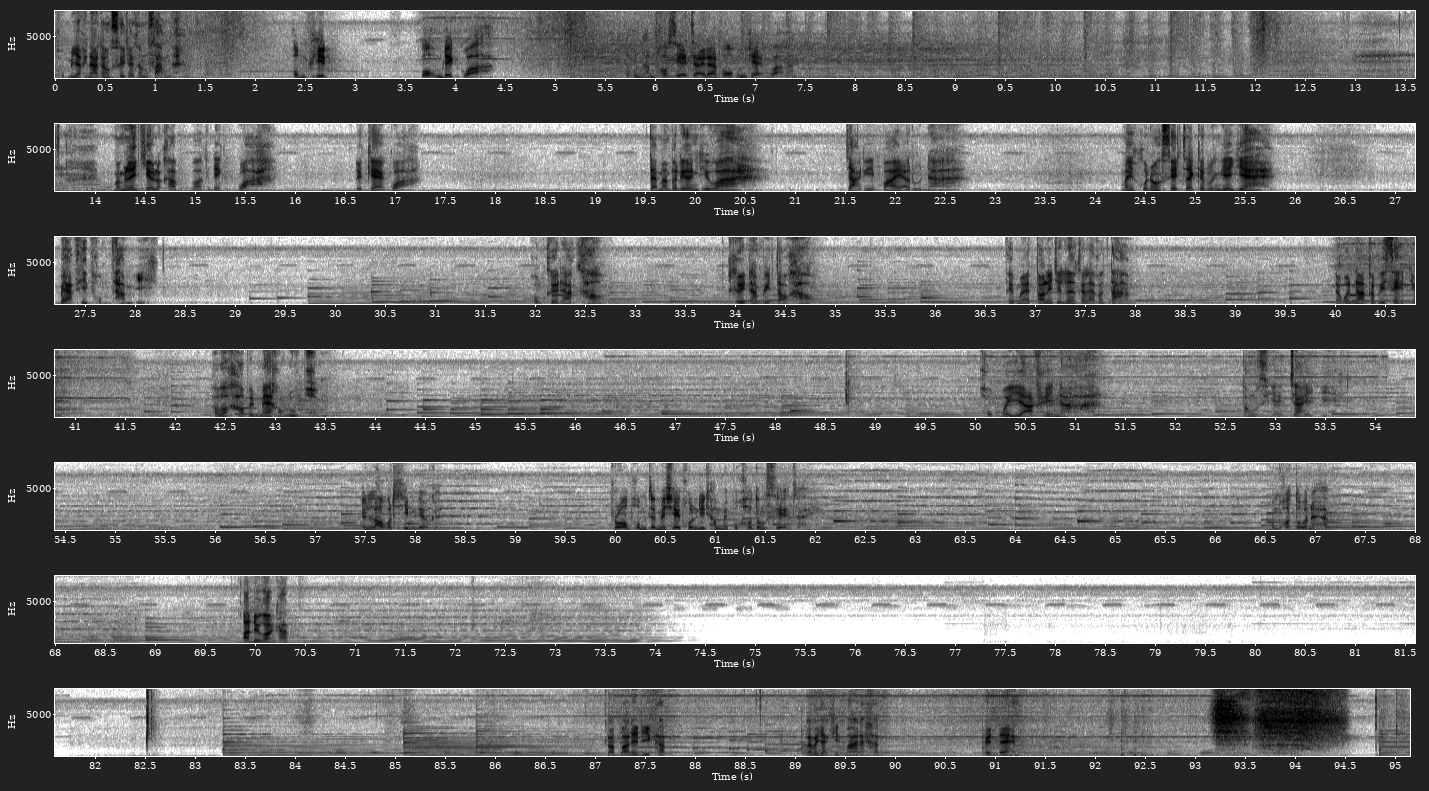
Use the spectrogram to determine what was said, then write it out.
ผมไม่อยากให้นาต้องเสียใจซ้ำๆนะ ผมผิด เพราะผมเด็กกว่า แต่คุณทำเขาเสียใจได้เพราะว่าคุณแก่กว่างั้น มันไม่ได้เกี่ยวหรอกครับ ว่าเด็กกว่า หรือแก่กว่า แต่มันเป็นเรื่องที่ว่า จากนี้ไปอรุณา ไม่ควรต้องเสียใจกับเรื่องแย่ๆแบบที่ผมทำอีก ผมเคยรักเขา เคยทำผิดต่อเขา ถึงแม้ตอนนี้จะเลิกกันแล้วก็ตาม แต่ว่านาก็พิเศษอยู่ เพราะว่าเขาเป็นแม่ของลูกผม ผมไม่อยากให้นา ต้องเสียใจอีก งั้นเราก็ทีมเดียวกัน เพราะว่าผมจะไม่ใช่คนที่ทำให้พวกเขาต้องเสียใจ ผมขอตัวนะครับ อะเดี๋ยวก่อนครับ กลับบ้านได้ดีครับ แล้วก็อย่าคิดมากนะครับ เป็ดแดง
